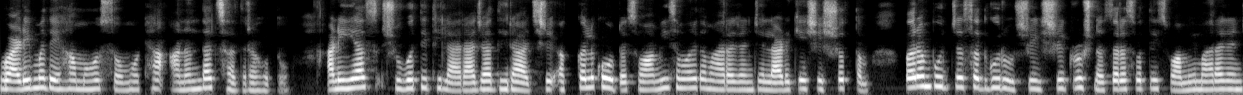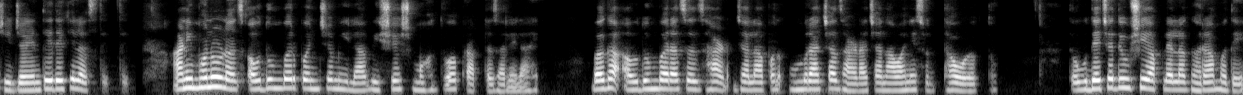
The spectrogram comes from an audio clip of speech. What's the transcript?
वाडीमध्ये हा महोत्सव मोठ्या आनंदात साजरा होतो. आणि याच शुभतिथीला राजाधिराज श्री अक्कलकोट स्वामी समर्थ महाराजांचे लाडके शिष्योत्तम परमपूज्य सद्गुरू श्री श्रीकृष्ण सरस्वती स्वामी महाराजांची जयंती देखील असते. आणि म्हणूनच औदुंबर पंचमीला विशेष महत्त्व प्राप्त झालेलं आहे. बघा औदुंबराचं झाड ज्याला आपण उमराच्या झाडाच्या नावाने सुद्धा ओळखतो. तर उद्याच्या दिवशी आपल्याला घरामध्ये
